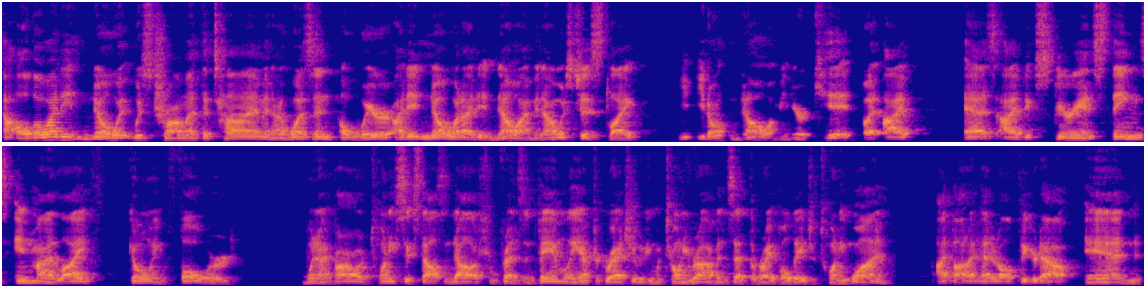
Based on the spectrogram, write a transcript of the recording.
Uh, although I didn't know it was trauma at the time and I wasn't aware, I didn't know what I didn't know. I mean, I was just like, you, you don't know. I mean, you're a kid, but I've, as I've experienced things in my life going forward, when I borrowed $26,000 from friends and family after graduating with Tony Robbins at the ripe old age of 21, I thought I had it all figured out. And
